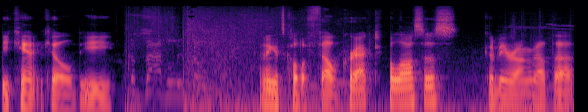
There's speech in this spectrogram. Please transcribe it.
he can't kill the... I think it's called a Felcracked Colossus. Could be wrong about that.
